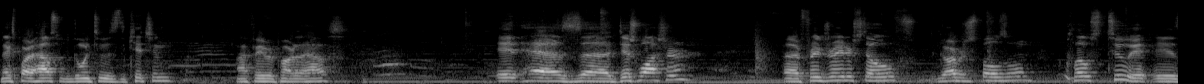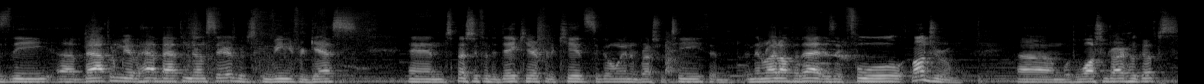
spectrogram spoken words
Next part of the house we'll be going to is the kitchen, my favorite part of the house. It has a dishwasher, a refrigerator, stove, garbage disposal. Close to it is the uh, bathroom. We have a half bathroom downstairs, which is convenient for guests and especially for the daycare for the kids to go in and brush their teeth. And, and then right off of that is a full laundry room um, with wash and dryer hookups,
